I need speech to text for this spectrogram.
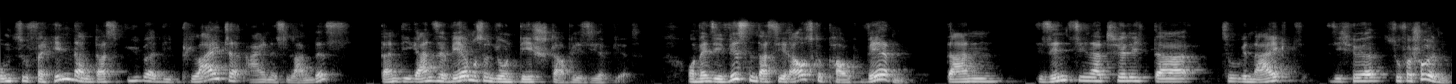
um zu verhindern, dass über die Pleite eines Landes dann die ganze Währungsunion destabilisiert wird. Und wenn sie wissen, dass sie rausgepaukt werden, dann sind sie natürlich dazu geneigt, sich höher zu verschulden,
